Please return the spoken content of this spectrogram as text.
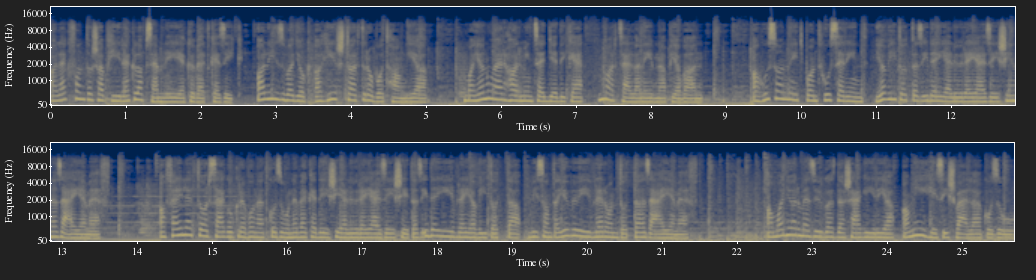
A legfontosabb hírek lapszemléje következik. Alíz vagyok, a hírstart robot hangja. Ma január 31-e, Marcella névnapja van. A 24.20 szerint javított az idei előrejelzésén az IMF. A fejlett országokra vonatkozó növekedési előrejelzését az idei évre javította, viszont a jövő évre rontotta az IMF. A magyar mezőgazdaság írja, a méhész is vállalkozó.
